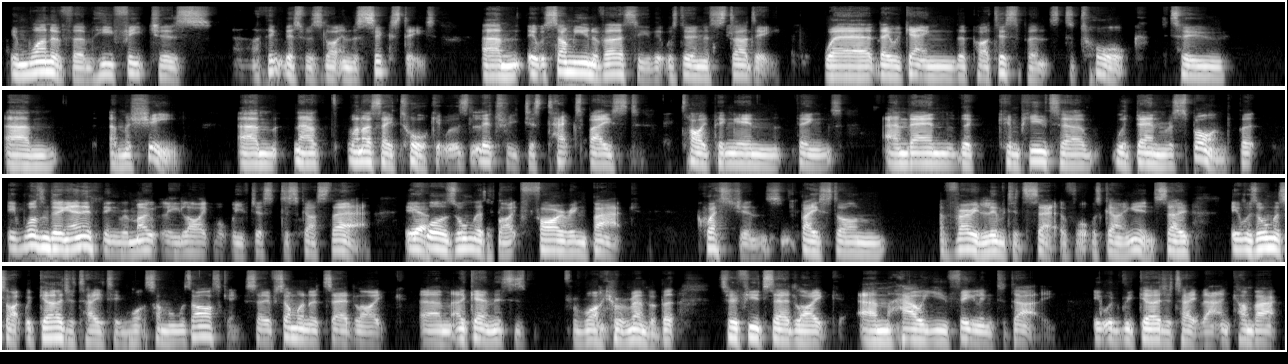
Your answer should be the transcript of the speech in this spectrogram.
in one of them. He features, I think this was like in the '60s. Um, it was some university that was doing a study where they were getting the participants to talk to um, a machine. Um, now, when I say talk, it was literally just text based, typing in things, and then the computer would then respond. But it wasn't doing anything remotely like what we've just discussed there. It Yeah. was almost like firing back questions based on a very limited set of what was going in. So it was almost like regurgitating what someone was asking. So if someone had said, like, um, again, this is from what I can remember, but so if you'd said, like, um, how are you feeling today? It would regurgitate that and come back,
